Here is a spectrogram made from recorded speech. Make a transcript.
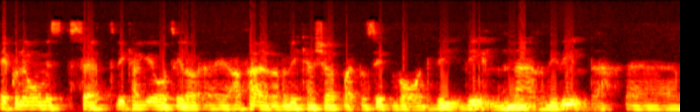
ekonomiskt sett. Vi kan gå till eh, affären och vi kan köpa i princip vad vi vill när vi vill det. Eh,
